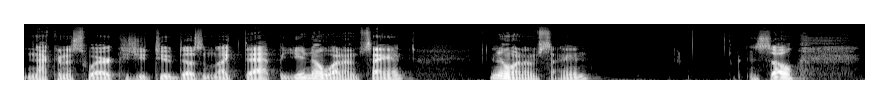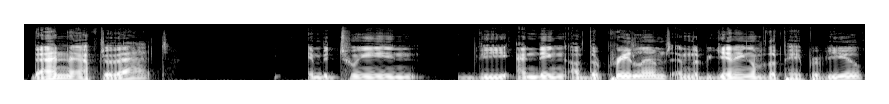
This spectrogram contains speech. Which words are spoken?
I'm not to swear because YouTube doesn't like that, but you know what I'm saying. You know what I'm saying. And So then after that, in between the ending of the prelims and the beginning of the pay per view,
